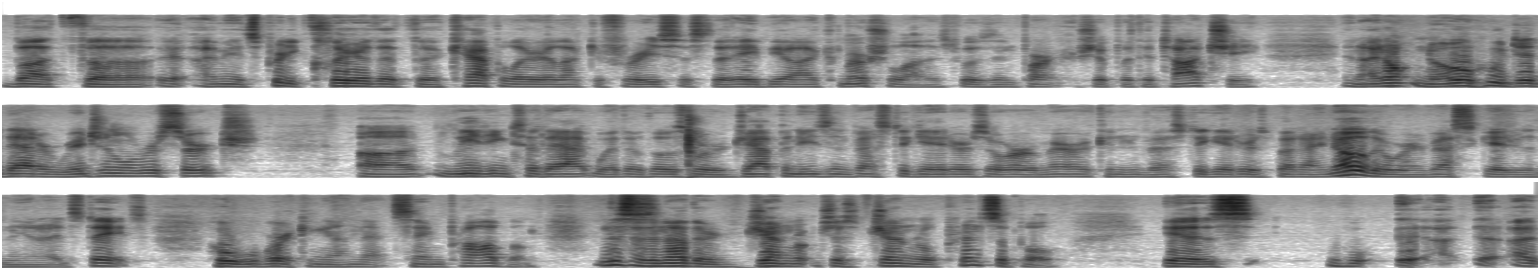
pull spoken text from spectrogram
but the I mean it's pretty clear that the capillary electrophoresis that ABI commercialized was in partnership with Hitachi, and I don't know who did that original research uh, leading to that, whether those were Japanese investigators or American investigators, but I know there were investigators in the United States who were working on that same problem. And this is another general, just general principle, is, uh, uh,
